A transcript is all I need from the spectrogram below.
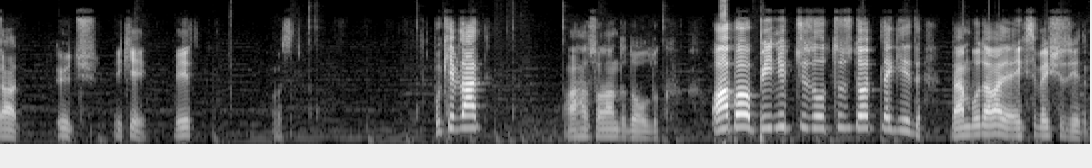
4, 3, 2, 1. Bastım. Bu kim lan? Aha son anda dolduk. Abo 1334 ile girdi. Ben burada var ya eksi 500 yedim.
